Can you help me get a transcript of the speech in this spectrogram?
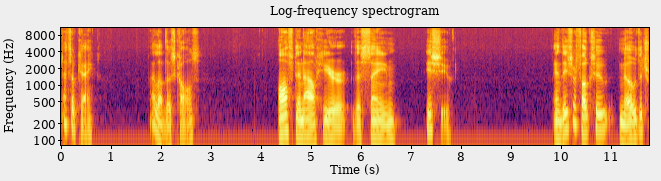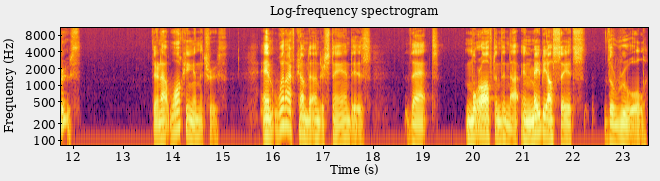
That's okay. I love those calls. Often I'll hear the same issue. And these are folks who know the truth. They're not walking in the truth. And what I've come to understand is that more often than not, and maybe I'll say it's the rule,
